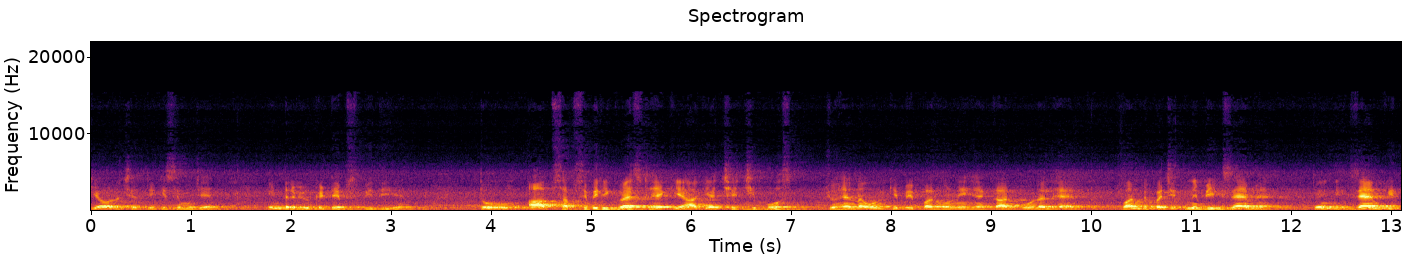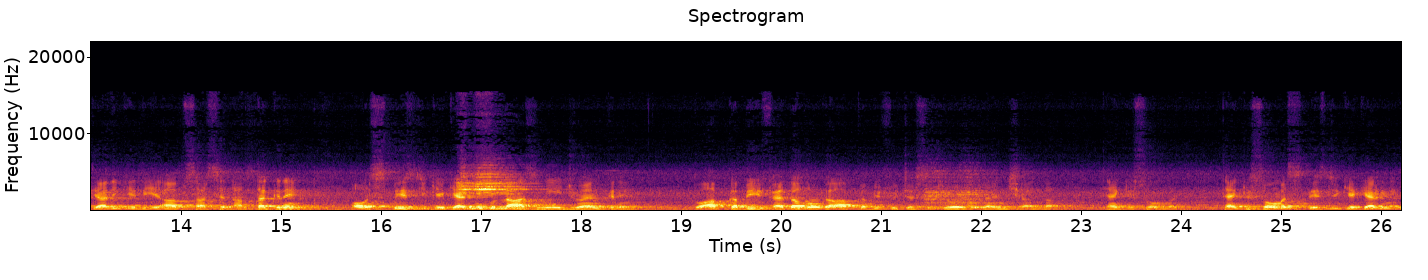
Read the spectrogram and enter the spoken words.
किया और अच्छे तरीके से मुझे इंटरव्यू के टिप्स भी दिए। तो आप सबसे भी रिक्वेस्ट है कि आगे अच्छी अच्छी पोस्ट जो है ना, उनके पेपर होने हैं कारपोरल है वन पेपर जितने भी एग्ज़ाम हैं तो इन एग्ज़ाम की तैयारी के लिए आप सर से रबता करें और स्पेस जी के अकेडमी को लाजमी ज्वाइन करें। तो आपका भी फ़ायदा होगा, आपका भी फ्यूचर सिक्योर होगा इन thank you so much thank you so much space G K academy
